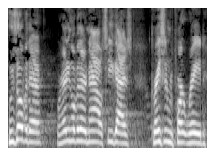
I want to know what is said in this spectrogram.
Who's over there? We're heading over there now. See you guys. Grayson Report Raid.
